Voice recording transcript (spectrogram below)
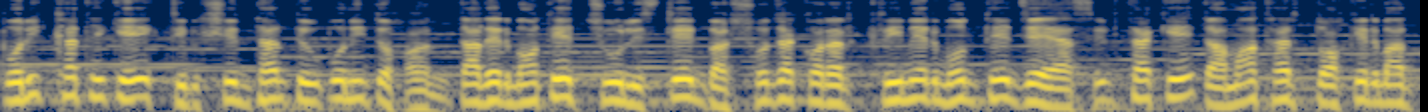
পরীক্ষা থেকে একটি সিদ্ধান্তে উপনীত হন। তাদের মতে চুল স্ট্রেট বা সোজা করার ক্রিমের মধ্যে যে অ্যাসিড থাকে, তা মাথার ত্বকের মাধ্যমে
